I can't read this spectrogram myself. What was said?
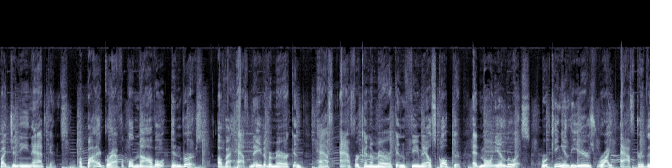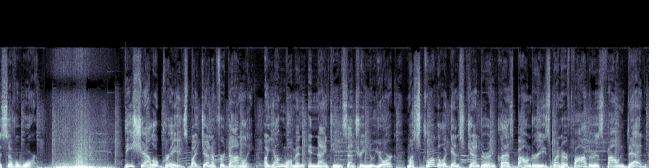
by Jeannine Atkins, a biographical novel in verse of a half Native American, half African American female sculptor, Edmonia Lewis, working in the years right after the Civil War. These Shallow Graves by Jennifer Donnelly. A young woman in 19th century New York must struggle against gender and class boundaries when her father is found dead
